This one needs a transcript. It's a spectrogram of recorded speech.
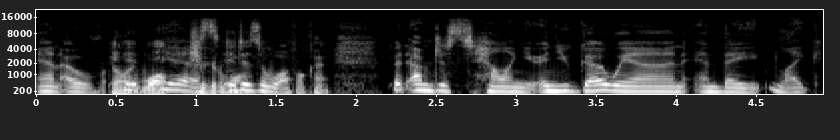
and over. Kinda like It- waffle- yes, it is a waffle. waffle cone. But I'm just telling you, and you go in and they like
